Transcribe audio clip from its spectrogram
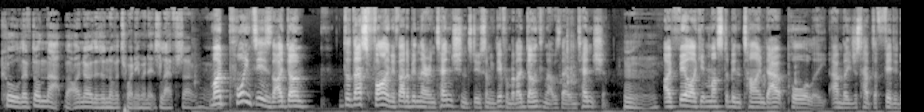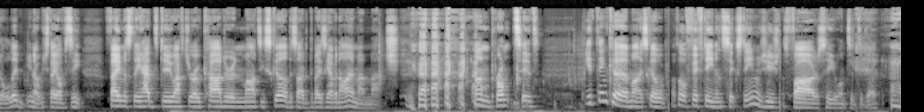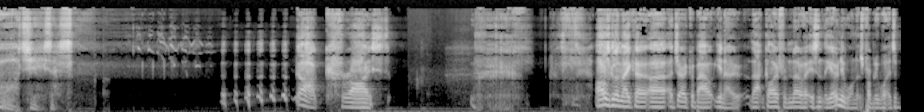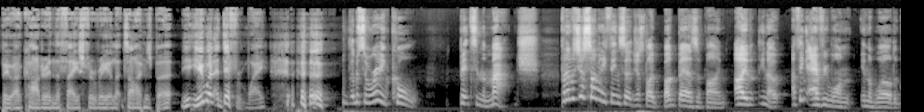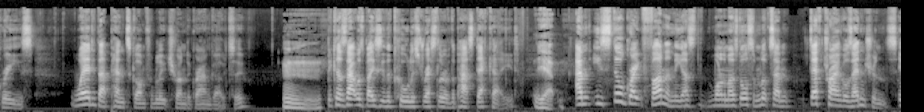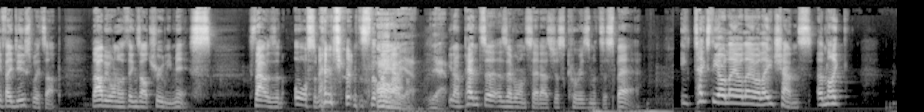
cool, they've done that, but I know there's another twenty minutes left, so uh. My point is that I don't. That that's fine if that had been their intention to do something different, but I don't think that was their intention. Hmm. I feel like it must have been timed out poorly, and they just had to fit it all in. You know, which they obviously famously had to do after Okada and Marty Scurll decided to basically have an Iron Man match, unprompted. You'd think uh, Marty Scurll. I thought fifteen and sixteen was usually as far as he wanted to go. Oh, Jesus. oh, Christ. I was going to make a, a, a joke about, you know, that guy from Noah isn't the only one that's probably wanted to boot Okada in the face for real at times, but you, you went a different way. there was some really cool bits in the match, but it was just so many things that are just like bugbears of mine. I, you know, I think everyone in the world agrees. Where did that Pentagon from Lucha Underground go to? Hmm. Because that was basically the coolest wrestler of the past decade, Yeah. and he's still great fun, and he has one of the most awesome looks. And Death Triangle's entrance, if they do split up, that'll be one of the things I'll truly miss. Because that was an awesome entrance that Oh, they had yeah. Yeah. you know, Penta, as everyone said, has just charisma to spare. He takes the ole ole ole chance and like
